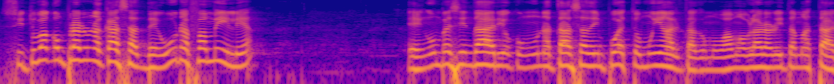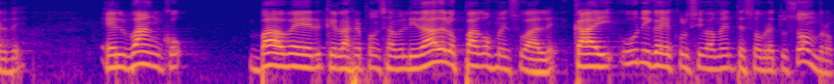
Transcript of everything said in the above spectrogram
si tú vas a comprar una casa de una familia en un vecindario con una tasa de impuestos muy alta, como vamos a hablar ahorita más tarde, el banco va a ver que la responsabilidad de los pagos mensuales cae única y exclusivamente sobre tus hombros.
